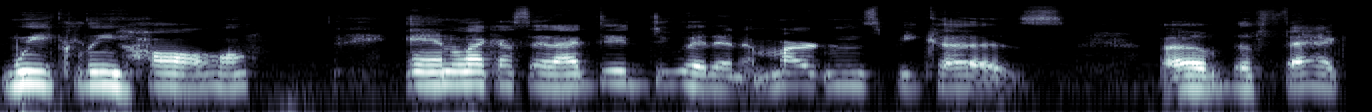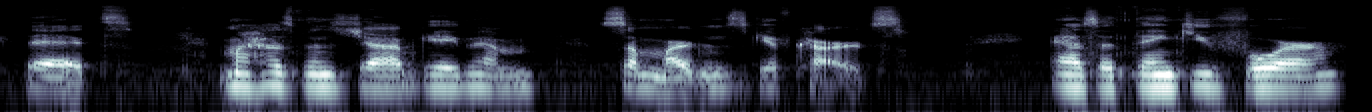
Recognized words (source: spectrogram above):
weekly haul. And like I said, I did do it at a Martin's because of the fact that my husband's job gave him some Martin's gift cards as a thank you for,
